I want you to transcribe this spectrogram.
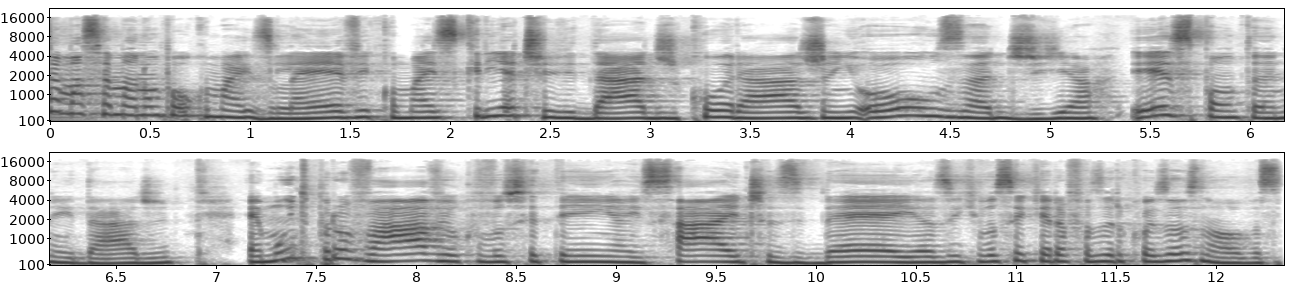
ser uma semana um pouco mais leve, com mais criatividade, coragem, ousadia, espontaneidade. É muito provável que você tenha insights, ideias e que você queira fazer coisas novas.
